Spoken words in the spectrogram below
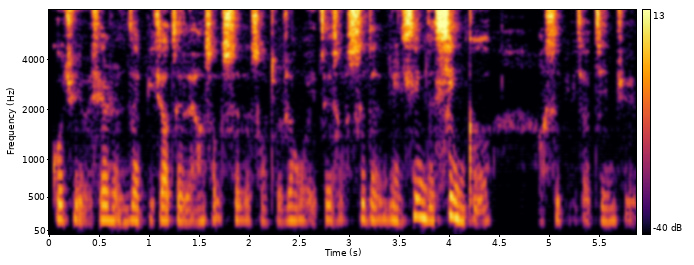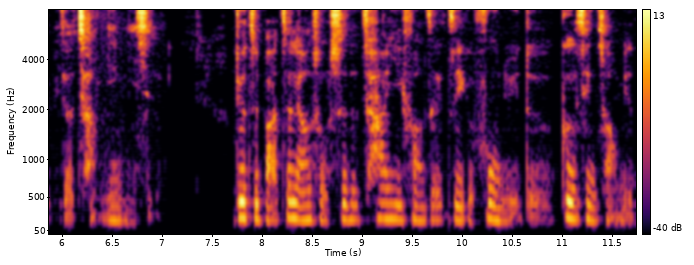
过去有些人在比较这两首诗的时候，就认为这首诗的女性的性格。是比较坚决、比较强硬一些，就只把这两首诗的差异放在这个妇女的个性上面，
